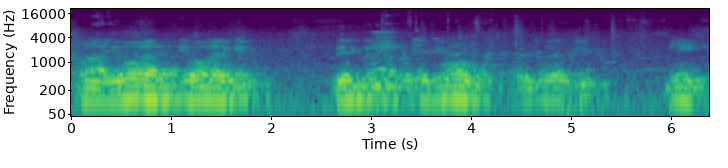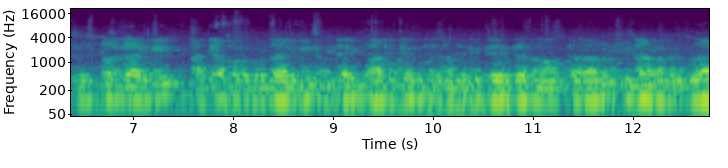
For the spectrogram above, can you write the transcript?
మన యువ గారి యువ గారికి వేదిక మీద ఉన్నటువంటి ఎంఈఓ రెండు గారికి మీ ప్రిన్సిపల్ గారికి అధ్యాపక బృందానికి అందరికి పాత్రికేయ మిత్రులందరికీ పేరు పేరు నమస్కారాలు. పిల్లలందరికీ కూడా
